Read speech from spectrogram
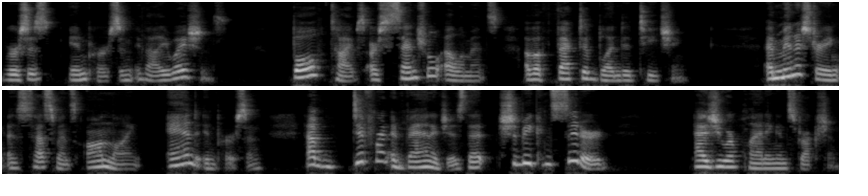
versus in-person evaluations. Both types are central elements of effective blended teaching. Administering assessments online and in person have different advantages that should be considered as you are planning instruction.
